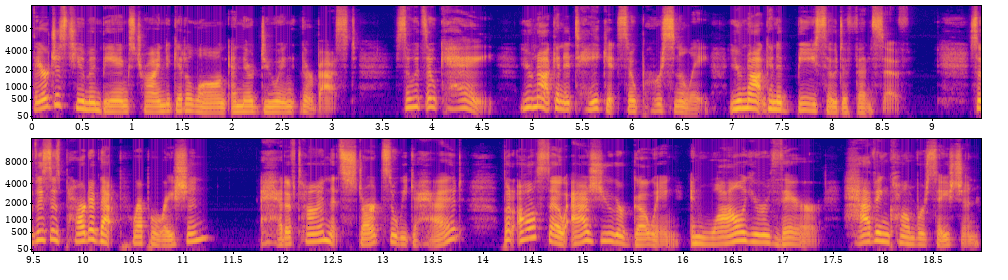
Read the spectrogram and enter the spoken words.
they're just human beings trying to get along and they're doing their best. So it's okay. You're not going to take it so personally. You're not going to be so defensive. So, this is part of that preparation ahead of time that starts a week ahead, but also as you are going and while you're there having conversation,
